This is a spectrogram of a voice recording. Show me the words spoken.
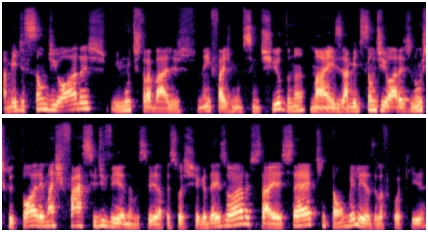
a medição de horas em muitos trabalhos nem faz muito sentido, né? Mas a medição de horas no escritório é mais fácil de ver, né? Você, a pessoa chega às 10 horas, sai às 7, então beleza, ela ficou aqui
